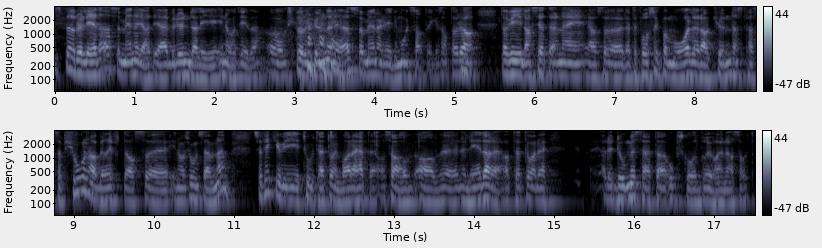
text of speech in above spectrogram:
spør du ledere, så mener de at de er vidunderlig innovative. Og spør du kundene deres, så mener de det motsatte. Da, da vi lanserte denne, altså, dette forsøket på å måle da, kundenes persepsjon av bedrifters uh, innovasjonsevne, så fikk vi to tettåringer bare hette, altså av, av ledere at dette var det det dummeste etter oppskåret brød, har jeg nær sagt.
